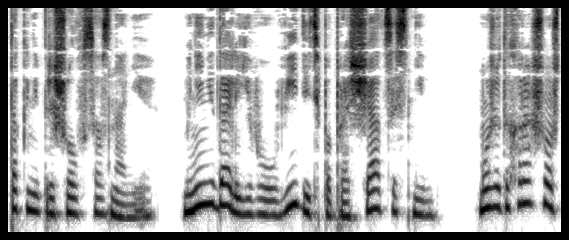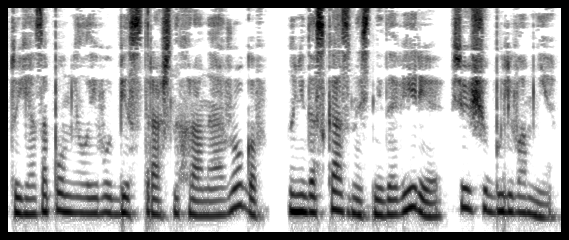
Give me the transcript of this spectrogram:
так и не пришел в сознание. Мне не дали его увидеть, попрощаться с ним. Может и хорошо, что я запомнила его без страшных ран и ожогов, но недосказанность недоверия все еще были во мне.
